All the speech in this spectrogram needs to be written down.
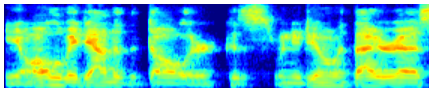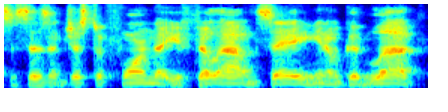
you know all the way down to the dollar because when you're dealing with irs this isn't just a form that you fill out and say you know good luck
